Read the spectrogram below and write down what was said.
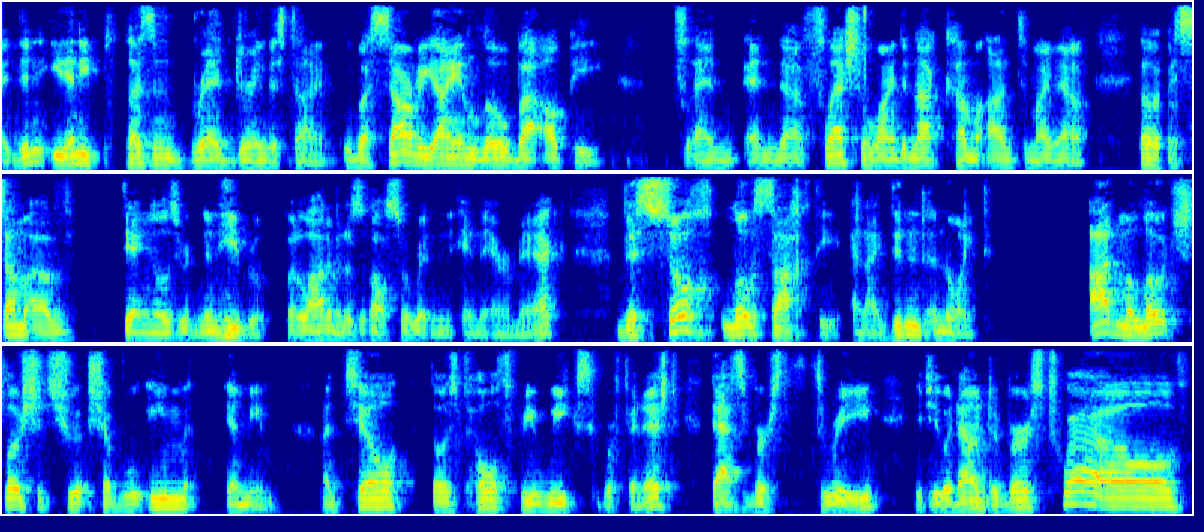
I didn't eat any pleasant bread during this time. Ubasar v'yayin lo ba'alpi. And, and uh, flesh and wine did not come onto my mouth. By way, some of Daniel is written in Hebrew, but a lot of it is also written in Aramaic. V'soch lo sachti, and I didn't anoint. Ad malot shloshet shavuim yamim. Until those whole three weeks were finished. That's verse 3. If you go down to verse 12,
